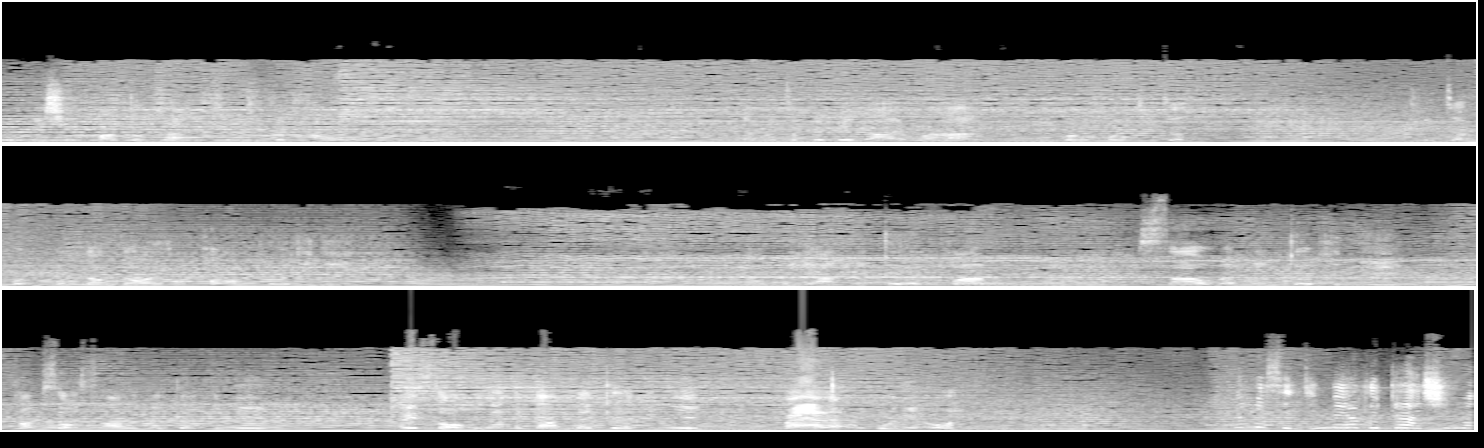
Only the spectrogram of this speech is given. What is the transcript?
มันไม่ใช่ความต้องการของฉันที่จะเผาแต่มันจะเป็นไปได้ว่ามีบางคนที่จะที่ จะค้นพบร่องรอยของพ่อของเธอที่นี่ เราไม่อยากให้เกิดความเศร้าแบบนั้นเกิดขึ้นอีก ความโศกเศร้าแบบนั้นเกิดขึ้นอีกไอ้โศกนาฏกรรมได้เกิดขึ้นอีกแปลอะไรของคุณเนี่ยโอ๊ยนั่นเป็นสิ่งที่แม่ต้องการใช่ไหม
